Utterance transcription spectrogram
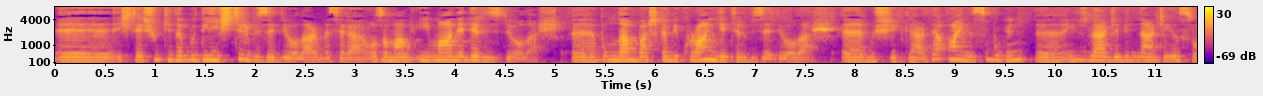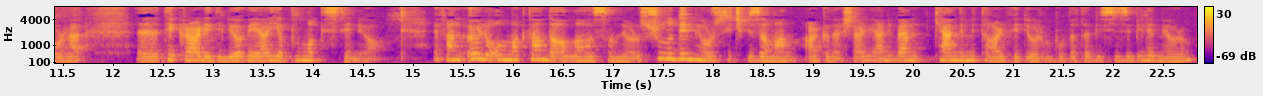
e, işte şu kitabı değiştir bize diyorlar mesela. O zaman iman ederiz diyorlar. E, bundan başka bir Kur'an getir bize diyorlar müşriklerde aynısı bugün yüzlerce binlerce yıl sonra e, tekrar ediliyor veya yapılmak isteniyor. Efendim öyle olmaktan da Allah'a sanıyoruz. Şunu demiyoruz hiçbir zaman arkadaşlar. Yani ben kendimi tarif ediyorum burada tabii sizi bilemiyorum.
